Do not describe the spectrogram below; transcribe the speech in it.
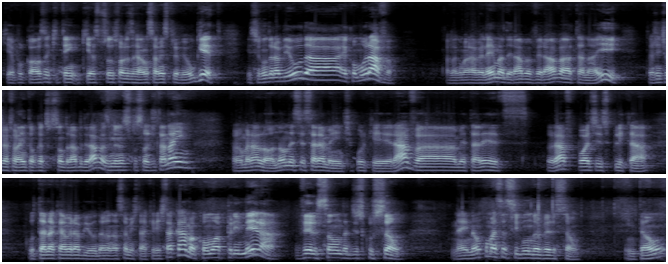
que é por causa que, tem, que as pessoas fora de Israel não sabem escrever o get. E segundo Rabiúda, é como Urava. Fala Derava, Verava, Tanaí. Então a gente vai falar então que a discussão do Raba e do Rava é a mesma discussão de Tanaim. Fala Maraló, não necessariamente, porque Rava, Metaretz, Rav pode explicar o Tanakama e Rabiúda, a nossa Mishnah, que ele está como a primeira versão da discussão né? E não como essa segunda versão. Então,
